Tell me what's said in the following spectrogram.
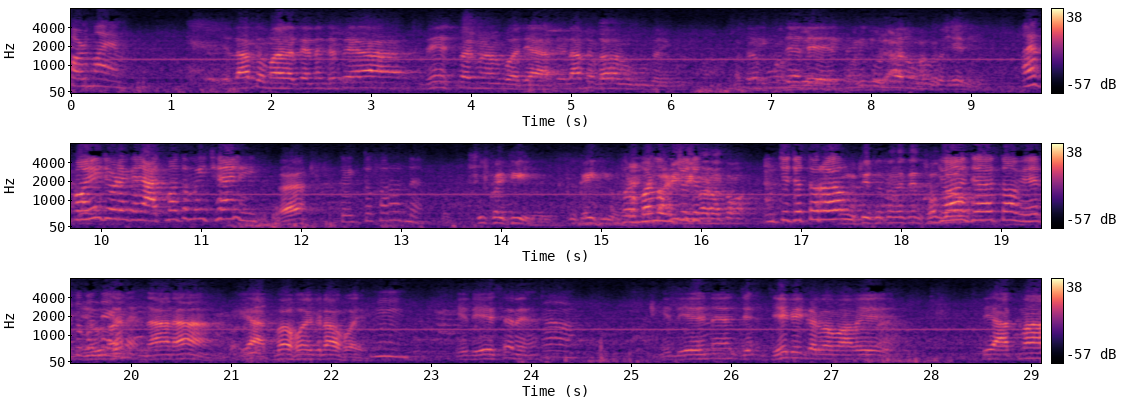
ફળમાં એમ? લાતો મારે તેને છતાં આ દેશ પરમાણુ બધ્યા તે લાતો ખાવાનું ઊભું કર્યું? હવે કોની જોડે કે આત્મા તો મેં છે નહીં? હે? કંઈક તો ખરો જ ને. શું બ્રહ્માંડમાં ઊંચો ગાડી જતો- લઈ ઊંચે જતો રહ્યો? ઊંચે જતો રહે તેને જો જો તો વેર તો બંને ના ના એ આત્મા હોય કે ના હોય? એ દેહ છે ને? એ દેહ ને જે કઈ કરવામાં આવે તે આત્મા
